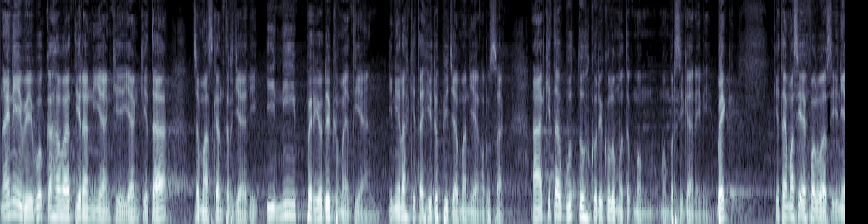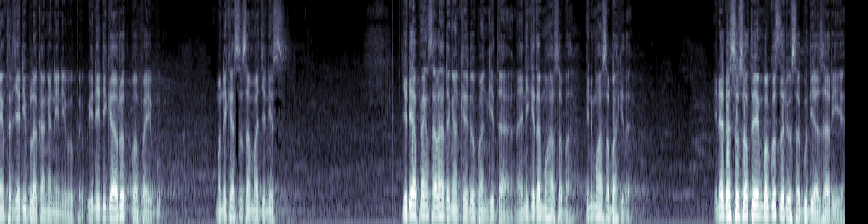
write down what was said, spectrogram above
Nah ini ibu-ibu kekhawatiran yang yang kita cemaskan terjadi. Ini periode kematian. Inilah kita hidup di zaman yang rusak. Ah, kita butuh kurikulum untuk mem- membersihkan ini. Baik, kita masih evaluasi. Ini yang terjadi belakangan ini Bapak Ibu. Ini di Garut Bapak Ibu. Menikah sesama jenis. Jadi apa yang salah dengan kehidupan kita? Nah ini kita muhasabah. Ini muhasabah kita. Ini ada sesuatu yang bagus dari Ustaz Budi Azhari ya.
